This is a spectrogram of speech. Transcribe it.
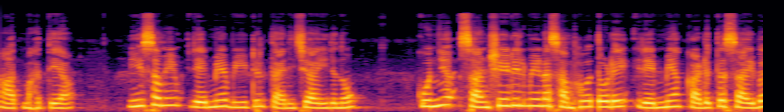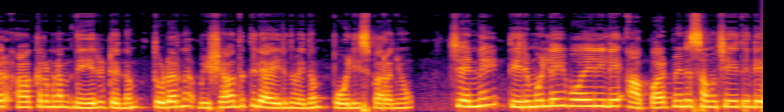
ആത്മഹത്യ. ഈ സമയം രമ്യ വീട്ടിൽ തനിച്ചായിരുന്നു. കുഞ്ഞ് സൺഷെയ്ഡിൽ വീണ സംഭവത്തോടെ രമ്യ കടുത്ത സൈബർ ആക്രമണം നേരിട്ടെന്നും തുടർന്ന് വിഷാദത്തിലായിരുന്നുവെന്നും പോലീസ് പറഞ്ഞു. ചെന്നൈ തിരുമുല്ലൈ വോയലിലെ അപ്പാർട്ട്മെന്റ് സമുച്ചയത്തിന്റെ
